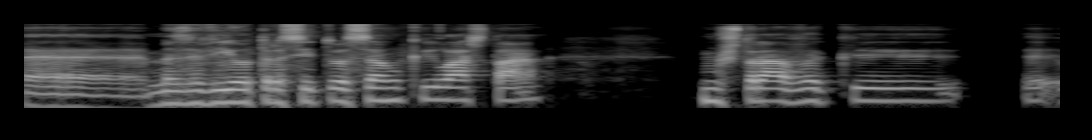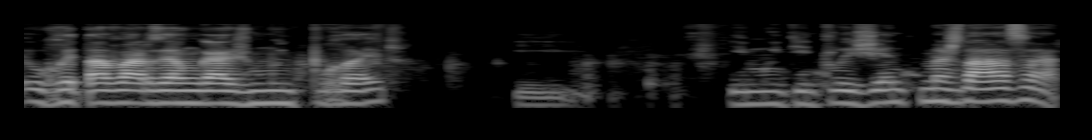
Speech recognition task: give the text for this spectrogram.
Uh, mas havia outra situação que lá está, mostrava que uh, o Rui Tavares é um gajo muito porreiro e, e muito inteligente, mas dá azar.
